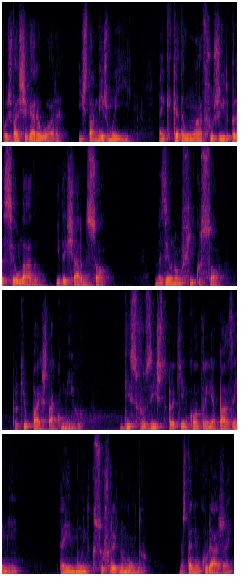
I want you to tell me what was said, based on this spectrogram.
Pois vai chegar a hora, e está mesmo aí, em que cada um há de fugir para seu lado e deixar-me só. Mas eu não fico só, porque o Pai está comigo. Disse-vos isto para que encontrem a paz em mim. Têm muito que sofrer no mundo, mas tenham coragem,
